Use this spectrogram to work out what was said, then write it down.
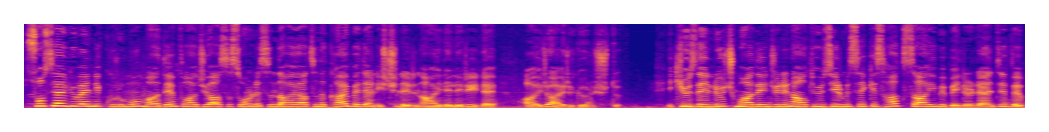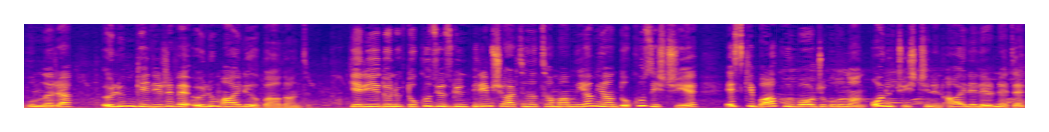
Sosyal Güvenlik Kurumu maden faciası sonrasında hayatını kaybeden işçilerin aileleriyle ayrı ayrı görüştü. 253 madencinin 628 hak sahibi belirlendi ve bunlara ölüm geliri ve ölüm aylığı bağlandı. Geriye dönük 900 gün prim şartını tamamlayamayan 9 işçiye eski Bağkur borcu bulunan 13 işçinin ailelerine de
